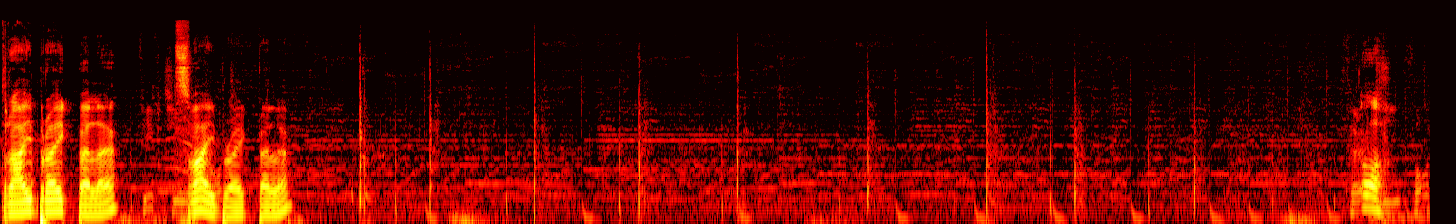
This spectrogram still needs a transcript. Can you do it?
Drei Breakbälle. 15. Zwei 40. Breakbälle. Oh. 40.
